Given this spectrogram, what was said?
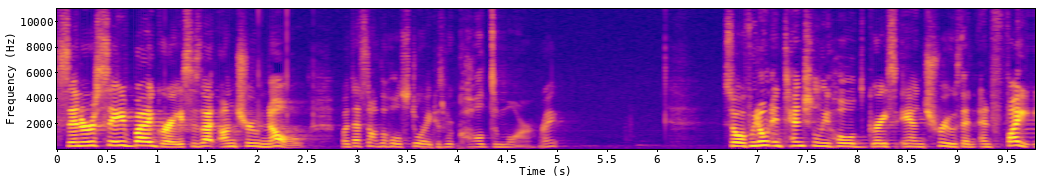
sinners saved by grace. Is that untrue? No. But that's not the whole story because we're called to more, right? So if we don't intentionally hold grace and truth and, and fight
